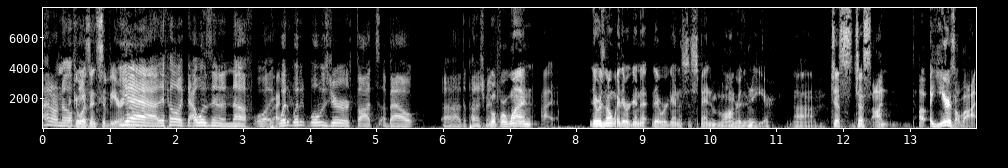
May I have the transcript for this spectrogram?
I don't know Like if it they- wasn't severe enough? Yeah, they felt like that wasn't enough. Right. what what what was your thoughts about uh, the punishment? Well, for one, I, there was no way they were gonna they were gonna suspend him longer than a year. Um, just just on a, a year is a lot.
